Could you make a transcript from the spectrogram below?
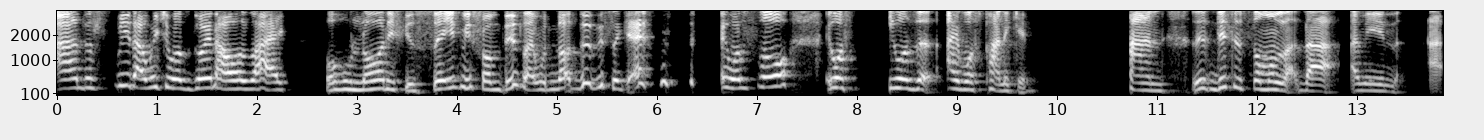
and the speed at which it was going. I was like, "Oh Lord, if you save me from this, I would not do this again." it was so. It was. It was. A, I was panicking, and th- this is someone that I mean. I,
